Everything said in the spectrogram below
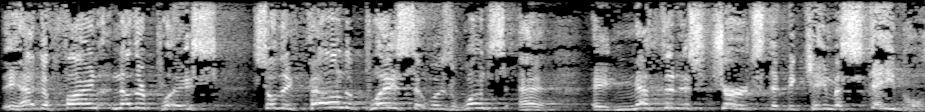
They had to find another place, so they found a place that was once a, a Methodist church that became a stable.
